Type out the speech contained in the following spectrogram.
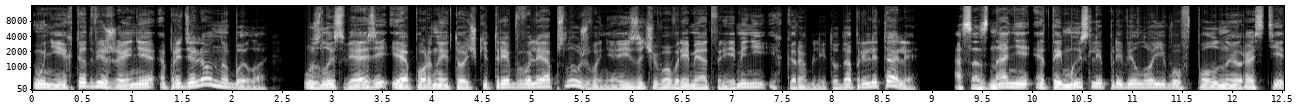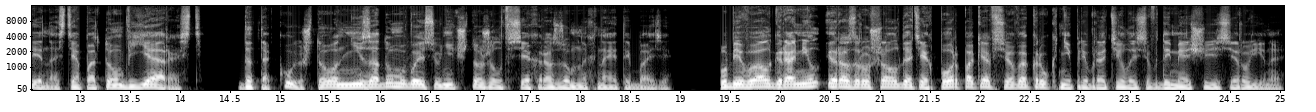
У них-то движение определенно было. Узлы связи и опорные точки требовали обслуживания, из-за чего время от времени их корабли туда прилетали. Осознание этой мысли привело его в полную растерянность, а потом в ярость. Да такую, что он, не задумываясь, уничтожил всех разумных на этой базе. Убивал, громил и разрушал до тех пор, пока все вокруг не превратилось в дымящиеся руины.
